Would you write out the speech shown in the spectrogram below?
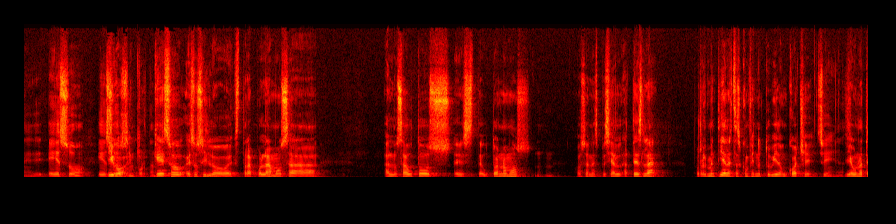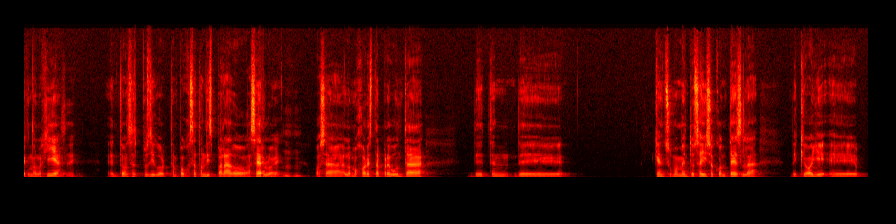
Eh, eso eso es importante. Que eso, eso si lo extrapolamos a, a los autos este, autónomos, o sea, en especial a Tesla, pues realmente ya le estás confiando tu vida a un coche y a una tecnología. Entonces, pues digo, tampoco está tan disparado hacerlo, ¿eh? O sea, a lo mejor esta pregunta de, de, que en su momento se hizo con Tesla, de que, oye, eh,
